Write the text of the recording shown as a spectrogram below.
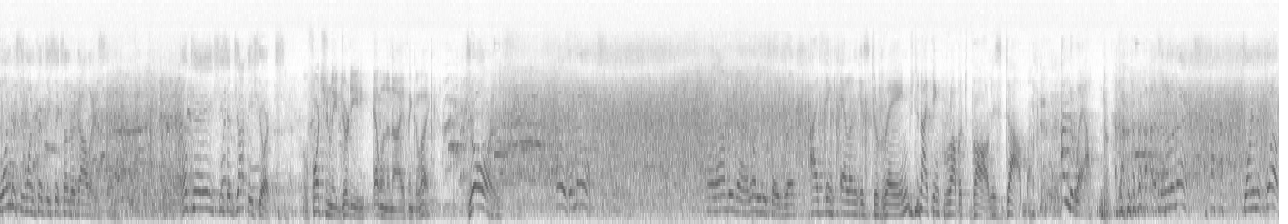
No wonder she won $5,600. Okay, she said jockey shorts. Well, fortunately, Dirty Ellen and I think alike. Drawers. There's a match. Well, I'll be darned. What do you say, Brett? I think Ellen is deranged, and I think Robert Vaughn is dumb. Underwear. That's another match. Join the club.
